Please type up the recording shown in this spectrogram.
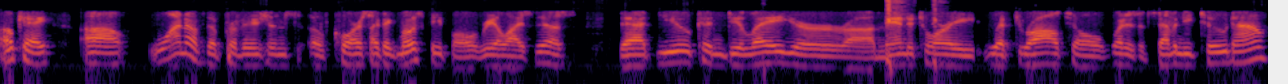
Okay. Uh, one of the provisions, of course, I think most people realize this, that you can delay your uh, mandatory withdrawal till, what is it, 72 now?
